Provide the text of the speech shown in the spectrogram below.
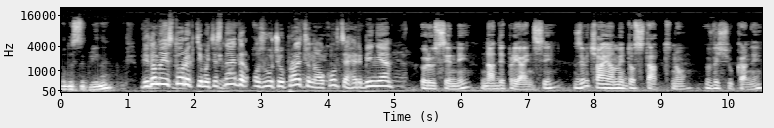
до дисципліни, Відомий історик Тімоті Снайдер озвучив працю науковця Гербінія. Русини на Депріанці звичаями достатньо вишукані,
